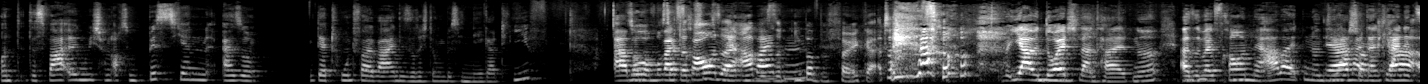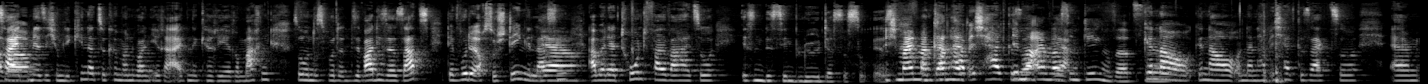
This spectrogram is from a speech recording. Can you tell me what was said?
Und das war irgendwie schon auch so ein bisschen, also der Tonfall war in diese Richtung ein bisschen negativ. Aber so, man muss weil Frauen sagen, arbeiten. wir sind überbevölkert. ja, in Deutschland halt, ne? Also weil Frauen mehr arbeiten und die ja, haben halt dann klar, keine Zeit mehr, sich um die Kinder zu kümmern, wollen ihre eigene Karriere machen. So, und das wurde, war dieser Satz, der wurde auch so stehen gelassen, ja. aber der Tonfall war halt so, ist ein bisschen blöd, dass das so ist. Ich meine, man kann halt, ich halt gesagt, immer einem was ja, entgegensetzen. Genau, genau. Und dann habe ich halt gesagt so, ähm,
